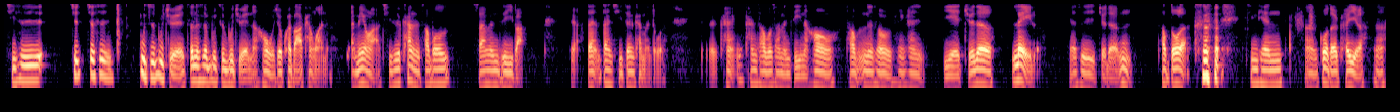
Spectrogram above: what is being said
其实就就是不知不觉，真的是不知不觉，然后我就快把它看完了。哎，没有啦，其实看了差不多三分之一吧。对啊，但但其实真的看蛮多的。呃看看差不多三分之一，然后差不多那时候看看也觉得累了，但是觉得嗯差不多了，今天嗯过得可以了，啊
